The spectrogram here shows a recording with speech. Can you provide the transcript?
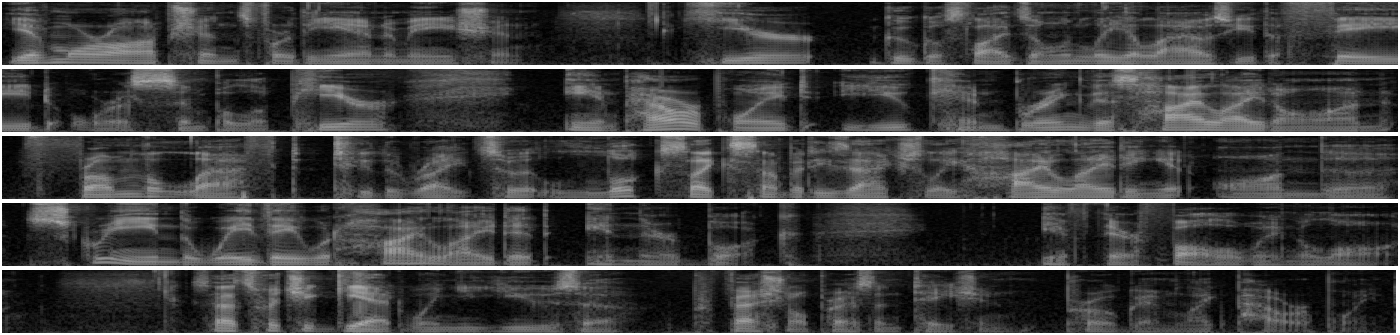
you have more options for the animation. Here, Google Slides only allows you the fade or a simple appear. In PowerPoint, you can bring this highlight on from the left to the right. So it looks like somebody's actually highlighting it on the screen the way they would highlight it in their book if they're following along. So that's what you get when you use a professional presentation program like PowerPoint.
